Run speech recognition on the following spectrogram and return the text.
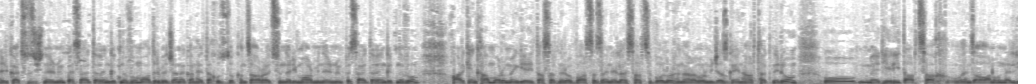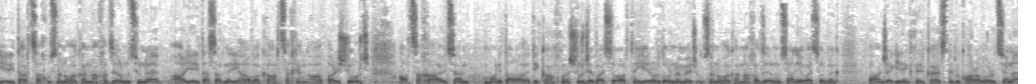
ներկայացուցիչները նույնպես այնտեղ են գտնվում, ադրբեջանական հետախուզական ծառայությունների մարմինները նույնպես այնտեղ են գտնվում Հարկ ենք համարում ենք երիտասարդներով բարձրաձայնել այս հարցը բոլոր հնարավոր միջազգային հարթակներում ու մեր երիտարցախ հենց անունն էլ երիտարցախ ուսանողական նախաձեռնություն է, երիտասարդների հավաքը Արցախյան գաղափարի շուրջ, Արցախը հայության հումանիտար աղետի կանխման շուրջ եւ այսօր արդեն երրորդ օրն է մեր ուսանողական նախաձեռնության եւ այսօր մենք պահանջագիր ենք ներկայացնելու կառավարությանը։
